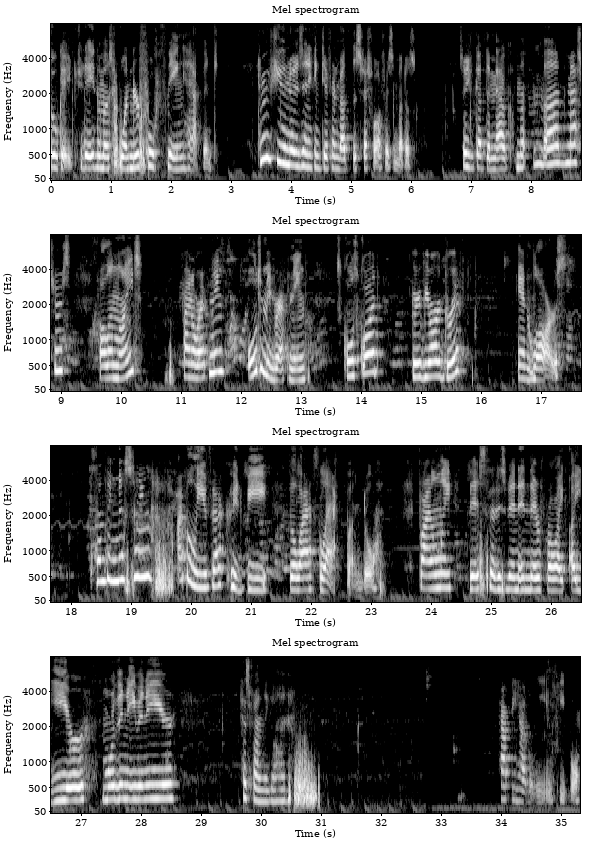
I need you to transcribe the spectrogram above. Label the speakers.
Speaker 1: Okay, today the most wonderful thing happened. Tell me if you notice anything different about the special offers and bundles. So you've got the Mag uh, Masters, Fallen Light, Final Reckoning, Ultimate Reckoning, Skull Squad, Graveyard Drift, and Lars. Something missing? I believe that could be the Last Laugh bundle. Finally, this that has been in there for like a year, more than even a year, has finally gone. Happy Halloween, people.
